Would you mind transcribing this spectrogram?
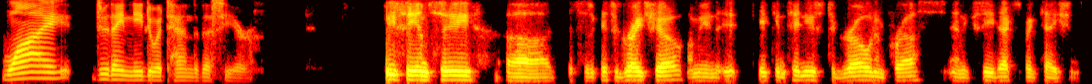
Why do they need to attend this year? BCMC, uh, it's, a, it's a great show. I mean, it, it continues to grow and impress and exceed expectations,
